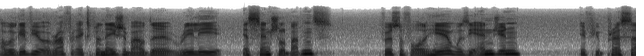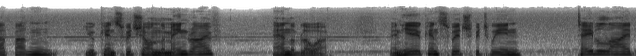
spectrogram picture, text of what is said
I will give you a rough explanation about the really essential buttons. First of all here with the engine, if you press that button, you can switch on the main drive and the blower. And here you can switch between table light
